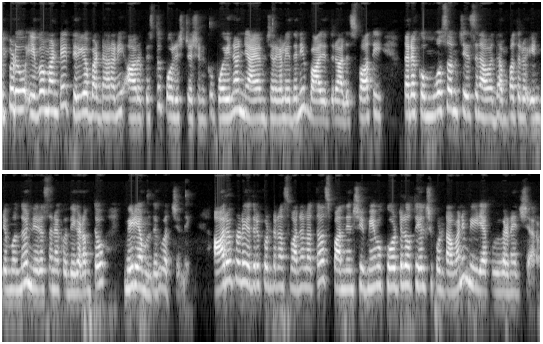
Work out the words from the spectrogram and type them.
ఇప్పుడు ఇవ్వమంటే తిరగబడ్డారని ఆరోపిస్తూ పోలీస్ స్టేషన్కు పోయినా న్యాయం జరగలేదని బాధితురాలు స్వాతి తనకు మోసం చేసిన దంపతులు ఇంటి ముందు నిరసనకు దిగడంతో మీడియా ముందుకు వచ్చింది. ఆరోపణలు ఎదుర్కొంటున్న స్వర్ణలత స్పందించి మేము కోర్టులో తేల్చుకుంటామని మీడియాకు వివరణ ఇచ్చారు.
